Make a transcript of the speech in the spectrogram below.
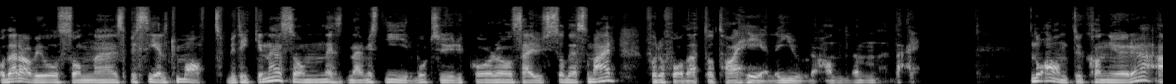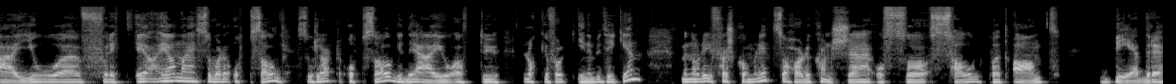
Og der har vi jo sånn eh, spesielt matbutikkene som nærmest gir bort surkål og saus og det som er, for å få deg til å ta hele julehandelen der. Noe annet du kan gjøre, er jo eh, for ja, ja, nei, så var det oppsalg, så klart. Oppsalg det er jo at du lokker folk inn i butikken, men når de først kommer dit, så har du kanskje også salg på et annet, bedre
